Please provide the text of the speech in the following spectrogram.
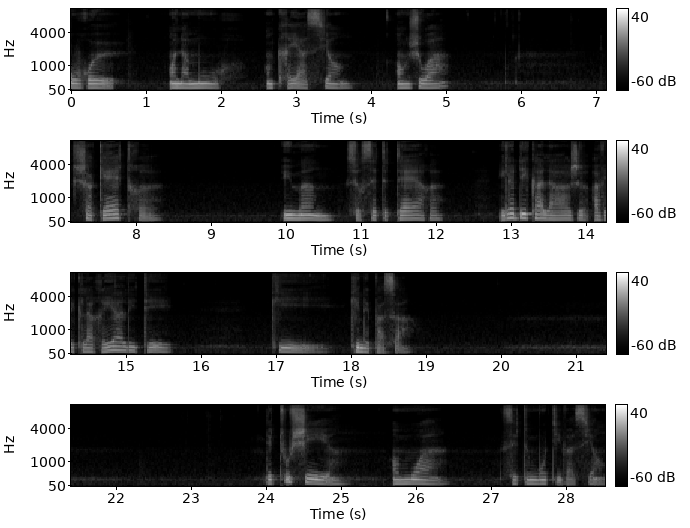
heureux, en amour, en création, en joie. Chaque être humain sur cette terre et le décalage avec la réalité qui, qui n'est pas ça. De toucher en moi cette motivation,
